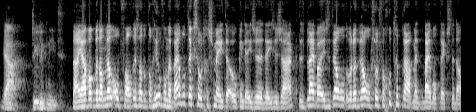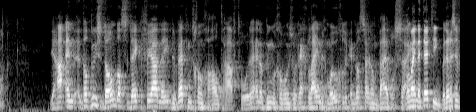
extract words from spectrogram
Ja, tuurlijk niet. Nou ja, wat me dan wel opvalt is dat er toch heel veel met bijbelteksten wordt gesmeten ook in deze, deze zaak. Dus blijkbaar is het wel, wordt het wel een soort van goed gepraat met bijbelteksten dan. Ja, en dat doen ze dan, dat ze denken van ja, nee, de wet moet gewoon gehandhaafd worden. En dat doen we gewoon zo rechtlijnig mogelijk. En dat zou dan bijbels zijn. Romeinen 13. Maar er is een,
